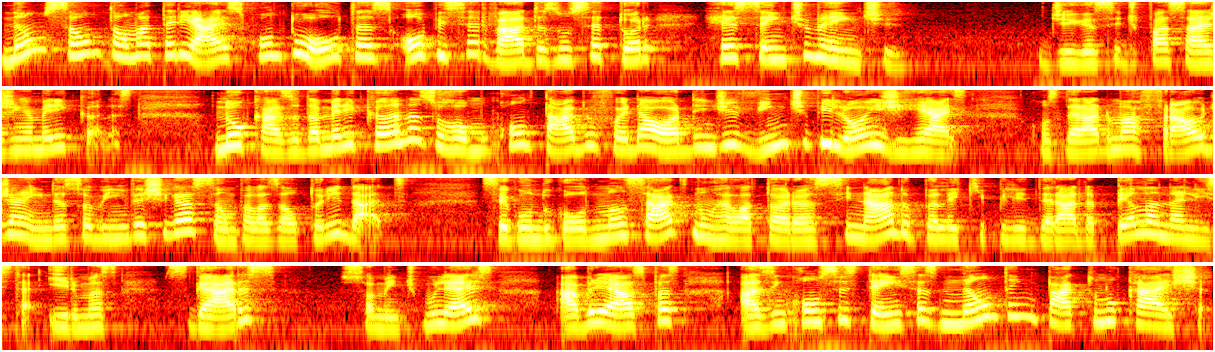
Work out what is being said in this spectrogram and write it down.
não são tão materiais quanto outras observadas no setor recentemente. Diga-se de passagem americanas. No caso da Americanas, o rombo contábil foi da ordem de 20 bilhões de reais, considerado uma fraude ainda sob investigação pelas autoridades. Segundo Goldman Sachs, num relatório assinado pela equipe liderada pela analista Irmas Sgars, somente mulheres, abre aspas, as inconsistências não têm impacto no caixa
